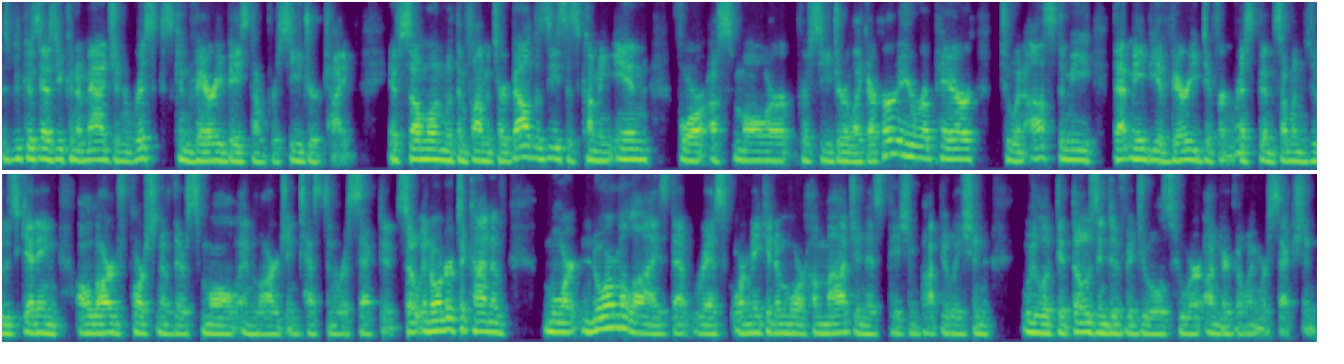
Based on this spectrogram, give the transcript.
is because, as you can imagine, risks can vary based on procedure type. If someone with inflammatory bowel disease is coming in for a smaller procedure like a hernia repair to an ostomy, that may be a very different risk than someone who's getting a large portion of their small and large intestine resected. So, in order to kind of more normalize that risk or make it a more homogenous patient population, we looked at those individuals who are undergoing resection.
